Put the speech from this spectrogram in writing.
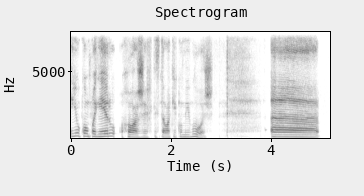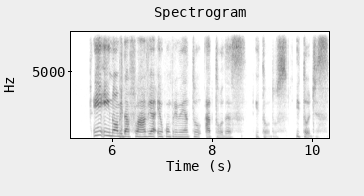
e o companheiro Roger, que estão aqui comigo hoje. Uh, e em nome da Flávia, eu cumprimento a todas e todos e todes.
